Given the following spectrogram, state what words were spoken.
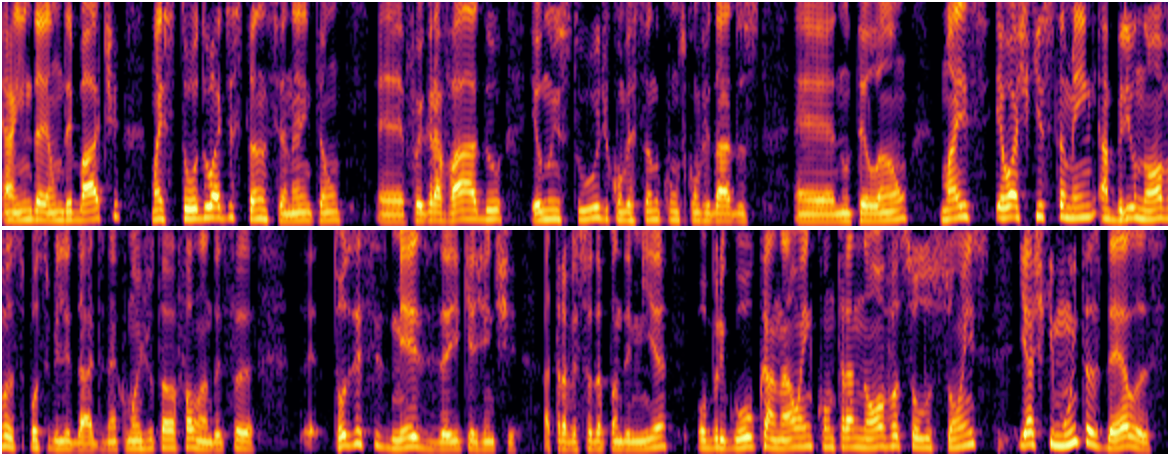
ainda é um debate, mas todo à distância, né? Então é, foi gravado, eu no estúdio conversando com os convidados é, no telão, mas eu acho que isso também abriu novas possibilidades, né? Como a Ju estava falando, essa, é, todos esses meses aí que a gente atravessou da pandemia obrigou o canal a encontrar novas soluções e acho que muitas delas,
